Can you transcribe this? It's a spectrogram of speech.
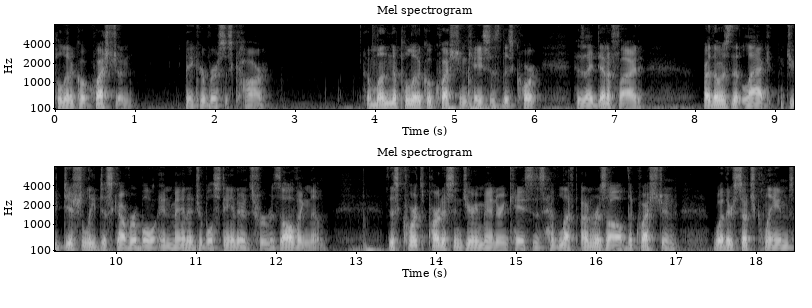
political question, Baker versus Carr. Among the political question cases this court has identified are those that lack judicially discoverable and manageable standards for resolving them. This court's partisan gerrymandering cases have left unresolved the question whether such claims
